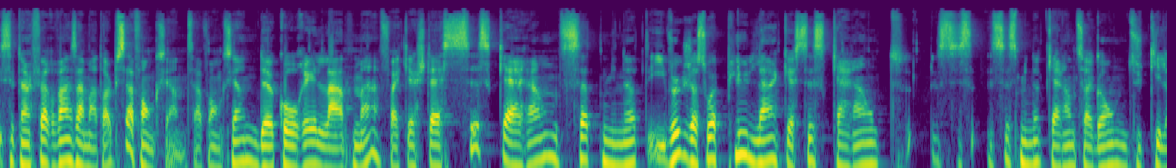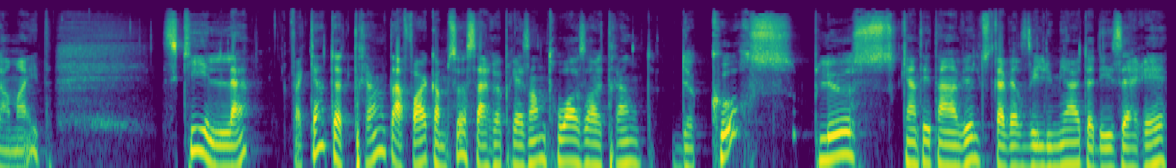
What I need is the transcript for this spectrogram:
c'est un fervent amateur, puis ça fonctionne. Ça fonctionne de courir lentement. Fait que j'étais à 6,47 minutes. Il veut que je sois plus lent que 6,40, 6, minutes 40 secondes du kilomètre. Ce qui est lent. Fait que quand tu as 30 à faire comme ça, ça représente 3h30 de course plus quand tu es en ville, tu traverses des lumières, tu as des arrêts,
